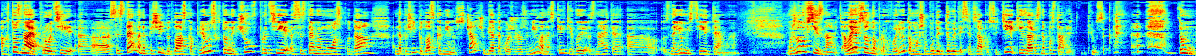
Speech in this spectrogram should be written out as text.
А хто знає про ці е, системи, напишіть, будь ласка, плюс. Хто не чув про ці системи мозку, да, напишіть, будь ласка, мінус в чат, щоб я також розуміла, наскільки ви знаєте, е, знайомі з цією темою. Можливо, всі знають, але я все одно проговорю, тому що будуть дивитися в запису ті, які зараз не поставлять плюсик. Тому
